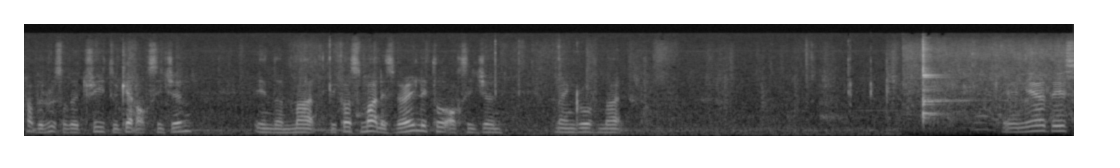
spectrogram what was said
help the roots of the tree to get oxygen in the mud, because mud is very little oxygen, mangrove mud. Okay, near this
